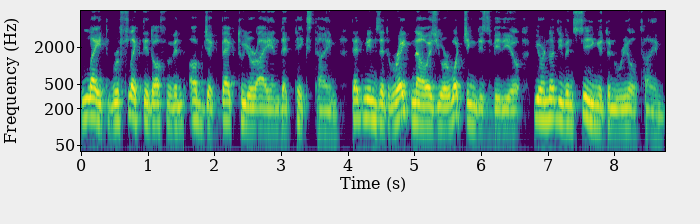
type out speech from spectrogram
light reflected off of an object back to your eye, and that takes time. That means that right now, as you are watching this video, you're not even seeing it in real time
